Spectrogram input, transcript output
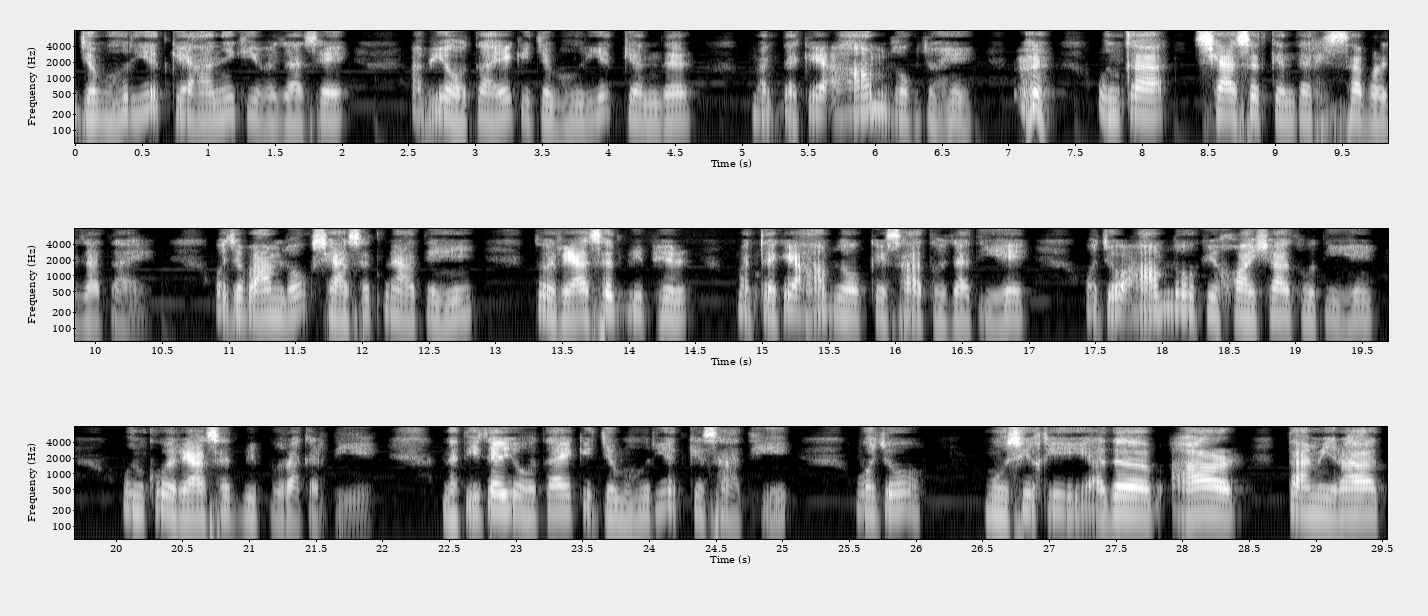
जमहूरीत के आने की वजह से अब यह होता है कि जमहूरीत के अंदर मतलब के आम लोग जो हैं उनका सियासत के अंदर हिस्सा बढ़ जाता है। और जब आम लोग सियासत में आते हैं तो रियासत भी फिर मतलब कि आम लोग के साथ हो जाती है और जो आम लोगों की ख्वाहिशात होती हैं, उनको रियासत भी पूरा करती है। नतीजा ये होता है कि जमहूरीत के साथ ही वो जो मौसीकी अदब, आर्ट, तामीरत,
